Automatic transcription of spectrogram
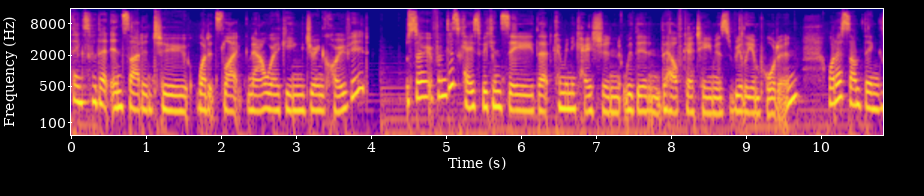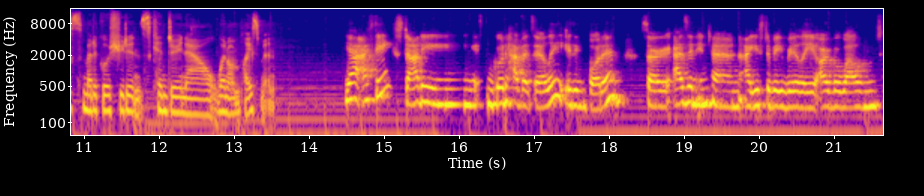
Thanks for that insight into what it's like now working during COVID. So, from this case, we can see that communication within the healthcare team is really important. What are some things medical students can do now when on placement? Yeah, I think starting good habits early is important. So, as an intern, I used to be really overwhelmed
